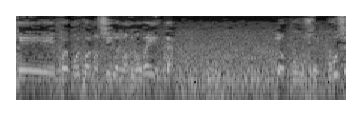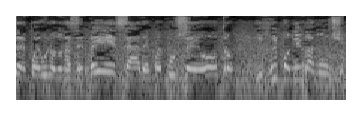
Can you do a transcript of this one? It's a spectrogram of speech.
que fue muy conocido en los 90, lo puse. Puse después uno de una cerveza, después puse otro y fui poniendo anuncios.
